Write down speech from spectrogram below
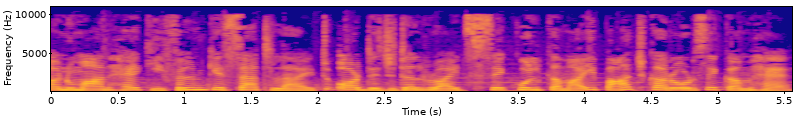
अनुमान है कि फ़िल्म के सैटेलाइट और डिजिटल राइट्स से कुल कमाई पाँच करोड़ से कम है।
